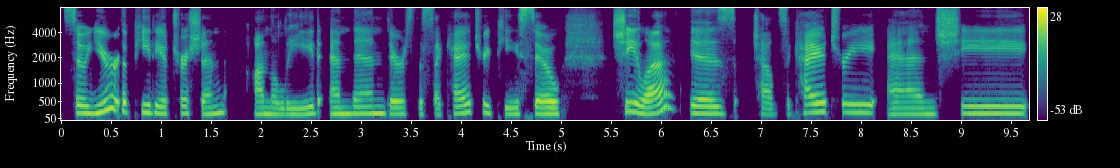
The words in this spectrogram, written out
So you're the pediatrician on the lead. And then there's the psychiatry piece. So Sheila is child psychiatry and she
